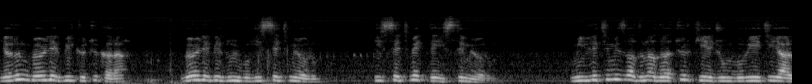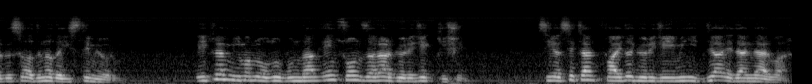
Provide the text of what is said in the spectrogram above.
Yarın böyle bir kötü karar, böyle bir duygu hissetmiyorum, hissetmek de istemiyorum. Milletimiz adına da Türkiye Cumhuriyeti yargısı adına da istemiyorum. Ekrem İmamoğlu bundan en son zarar görecek kişi. Siyaseten fayda göreceğimi iddia edenler var.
